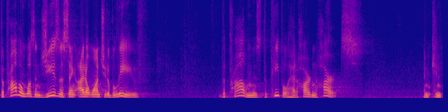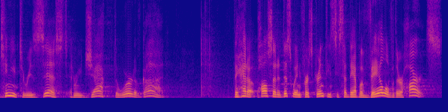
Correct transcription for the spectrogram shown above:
the problem wasn't Jesus saying, I don't want you to believe. The problem is the people had hardened hearts and continued to resist and reject the word of God. They had a, Paul said it this way in 1 Corinthians. He said they have a veil over their hearts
